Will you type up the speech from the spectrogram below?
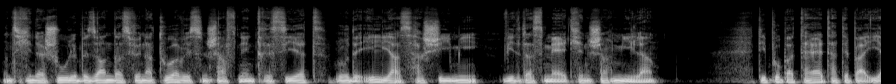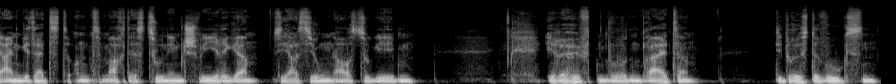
und sich in der Schule besonders für Naturwissenschaften interessiert, wurde Ilyas Hashimi wieder das Mädchen Sharmila. Die Pubertät hatte bei ihr eingesetzt und machte es zunehmend schwieriger, sie als Jungen auszugeben. Ihre Hüften wurden breiter, die Brüste wuchsen.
